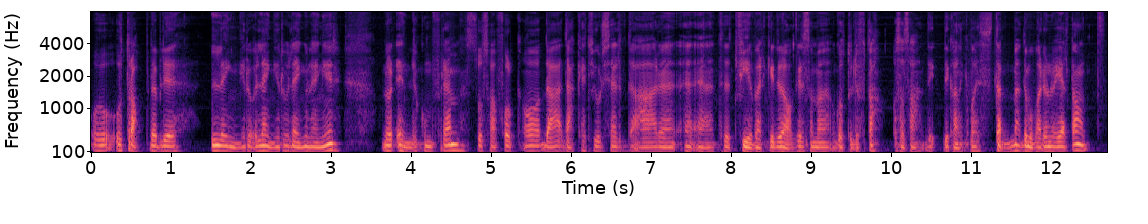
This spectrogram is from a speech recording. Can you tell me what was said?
Og, og trappene blir lengre og lengre og lengre. og lengre. Når det endelig kom frem, så sa folk at det, det, er ikke et jordskjelv, det er eh, et, et fyrverkeri i lager som har gått i lufta. Og så sa de det kan ikke bare stemme, det må være noe helt annet.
